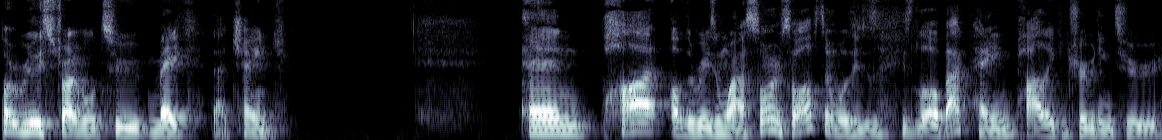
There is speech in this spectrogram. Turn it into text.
but really struggled to make that change. And part of the reason why I saw him so often was his, his lower back pain, partly contributing to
